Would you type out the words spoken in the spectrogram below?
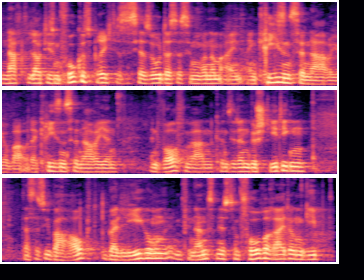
nach, laut diesem Fokusbericht ist es ja so, dass es im Grunde ein, ein Krisenszenario war oder Krisenszenarien entworfen werden. Können Sie denn bestätigen, dass es überhaupt Überlegungen im Finanzministerium, Vorbereitungen gibt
